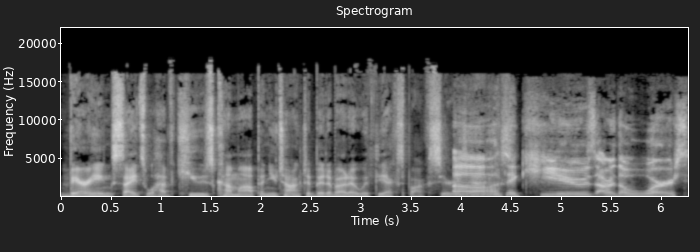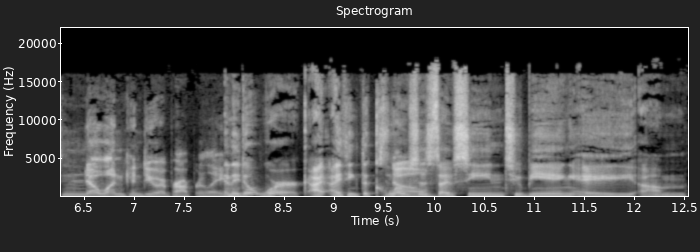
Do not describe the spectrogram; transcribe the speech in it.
varying sites, will have queues come up, and you talked a bit about it with the Xbox Series Oh, X. the queues are the worst. No one can do it properly. and they don't work. I, I think the closest I've seen to being a um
